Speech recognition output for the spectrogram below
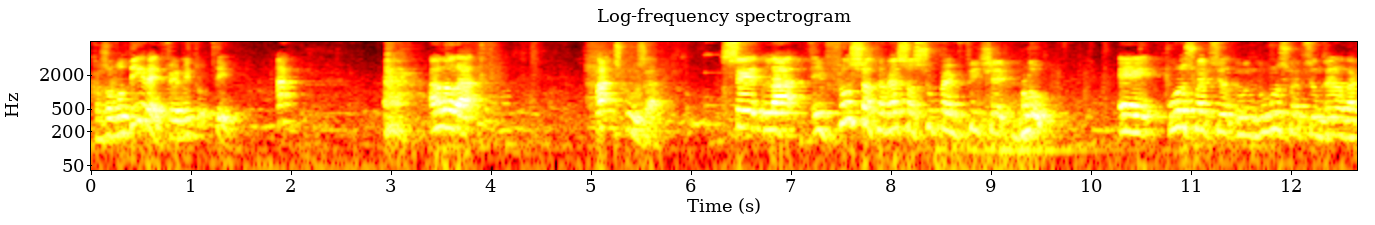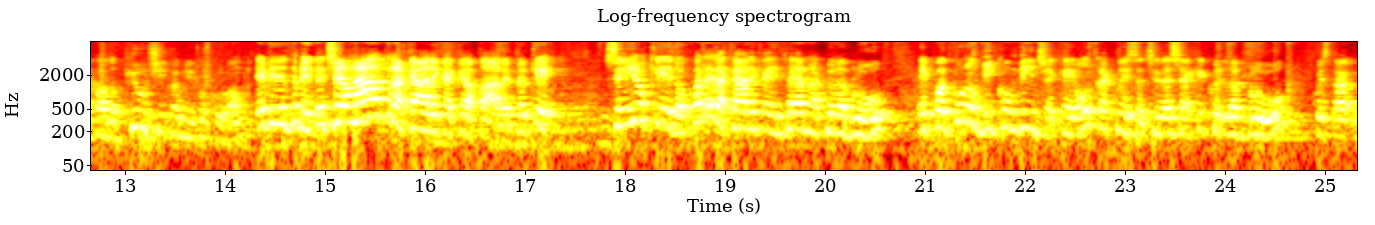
Cosa vuol dire? Fermi tutti. Ah. Allora, ma scusa, se la, il flusso attraverso la superficie blu è 1 su epsilon, 1 su epsilon 0 d'accordo più 5 microcoulomb, evidentemente c'è un'altra carica che appare, perché se io chiedo qual è la carica interna a quella blu e qualcuno vi convince che oltre a questa ci deve essere anche quella blu, questa,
